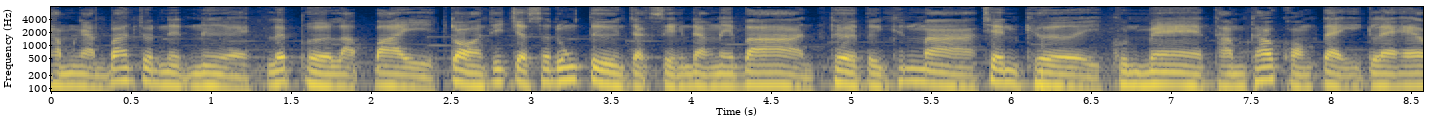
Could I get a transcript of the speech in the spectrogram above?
ทำงานบ้านจนเหน็ดเหนื่อย และเพลหลับไป ก่อนที่จะสะดุ้งตื่นจากเสียงดังในบ้าน เธอตื่นขึ้นมา เช่นเคย คุณแม่ทำข้าวของแตกอีกแล้ว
